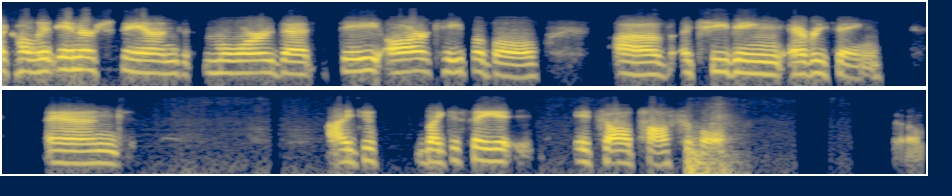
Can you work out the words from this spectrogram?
I call it understand more that they are capable of achieving everything. And I just like to say it, it's all possible. So.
